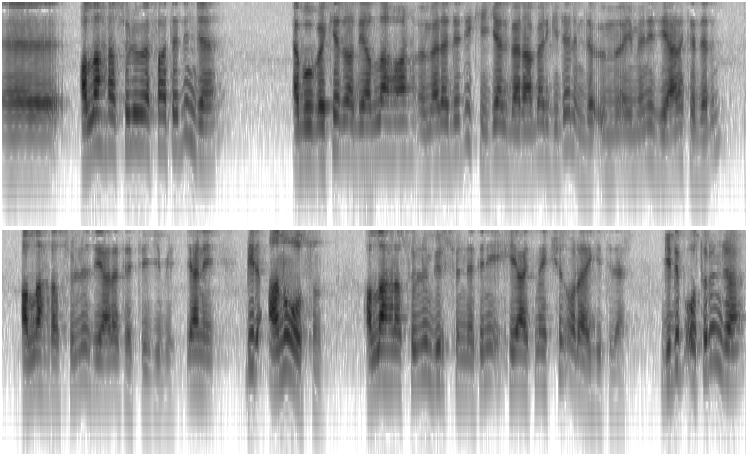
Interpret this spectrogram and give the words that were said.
Ee, Allah Resulü vefat edince Ebu Bekir radıyallahu anh Ömer'e dedi ki gel beraber gidelim de Ümmü Eymen'i ziyaret edelim. Allah Resulü'nü ziyaret ettiği gibi. Yani bir anı olsun. Allah Resulü'nün bir sünnetini ihya etmek için oraya gittiler. Gidip oturunca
